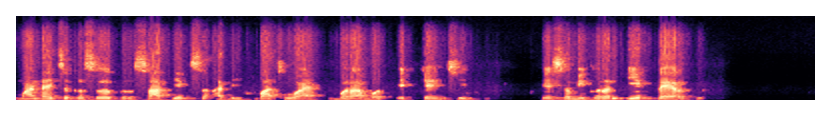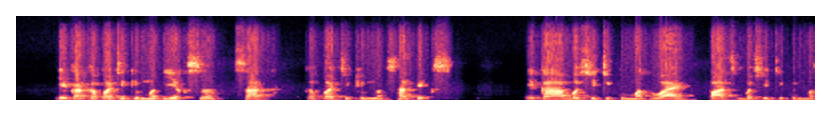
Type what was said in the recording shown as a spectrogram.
मांडायचं कसं? तर सात एक्स अधिक पाच वाय बराबर एक्क्याऐंशी. हे समीकरण एक तयार झालं एका कपाची किंमत एक्स सात कपाची किंमत सात एक्स एका बशीची किंमत वाय पाच बशीची किंमत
